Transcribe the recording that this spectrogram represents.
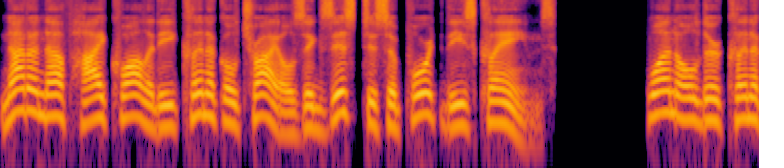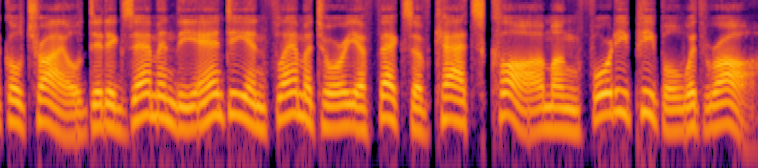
not enough high-quality clinical trials exist to support these claims. One older clinical trial did examine the anti-inflammatory effects of cat's claw among 40 people with RA.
